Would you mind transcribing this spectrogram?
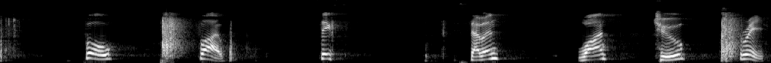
four, five, six, seven, one, two, three.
